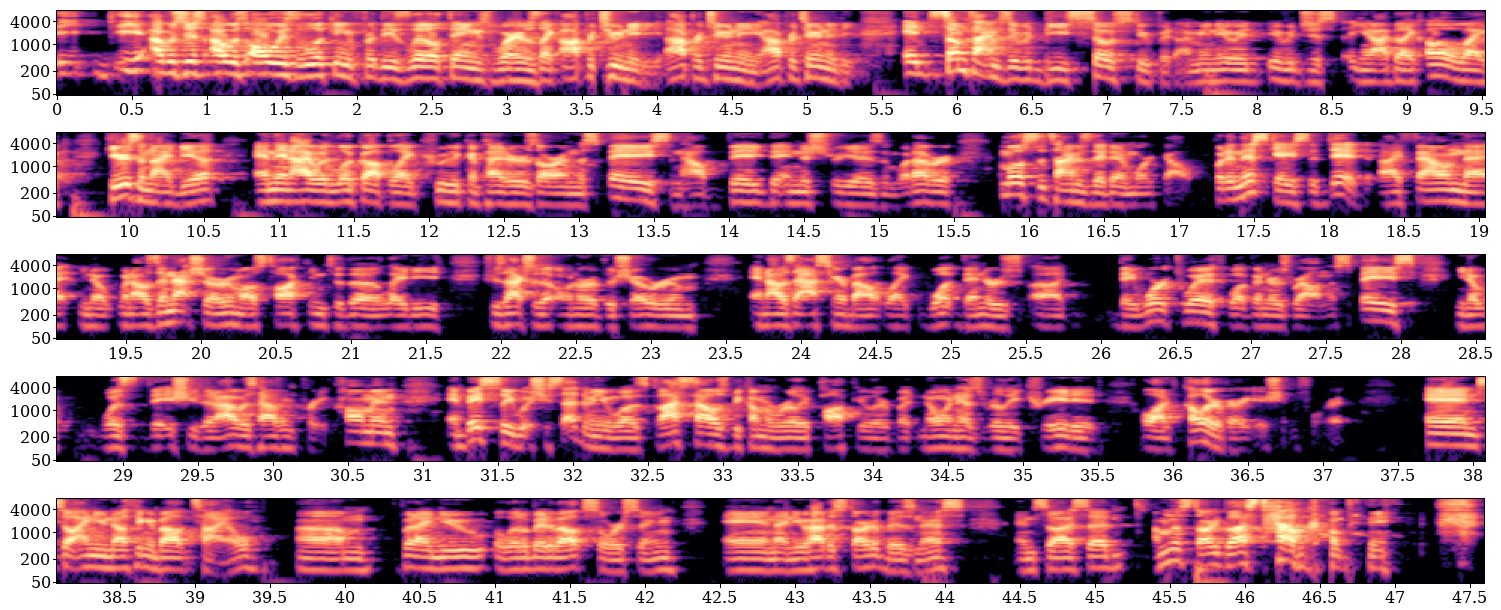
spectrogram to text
I was just I was always looking for these little things where it was like opportunity, opportunity, opportunity. And sometimes it would be so stupid. I mean, it would it would just, you know, I'd be like, "Oh, like here's an idea." And then I would look up like who the competitors are in the space and how big the industry is and whatever. And most of the times they didn't work out. But in this case it did. I found that, you know, when I was in that showroom, I was talking to the lady, she was actually the owner of the showroom, and I was asking her about like what vendors uh, they worked with, what vendors were out in the space, you know, was the issue that I was having pretty common. And basically, what she said to me was glass tile has become really popular, but no one has really created a lot of color variation for it. And so I knew nothing about tile, um, but I knew a little bit about sourcing and I knew how to start a business. And so I said, I'm going to start a glass tile company.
